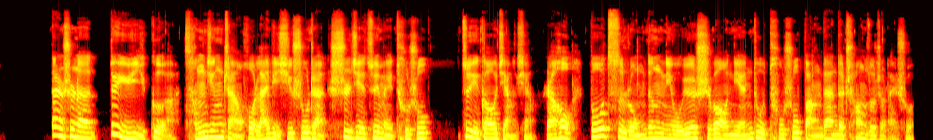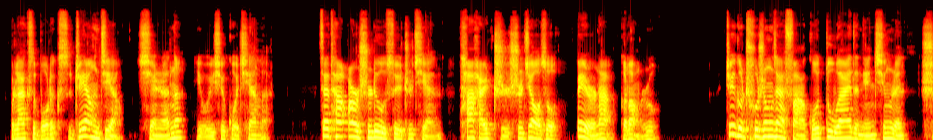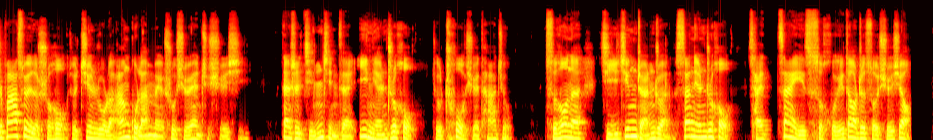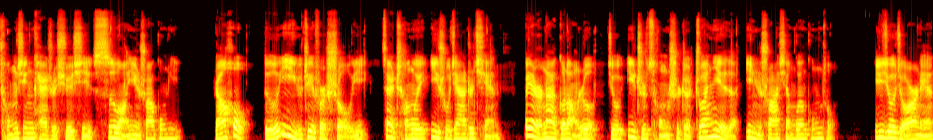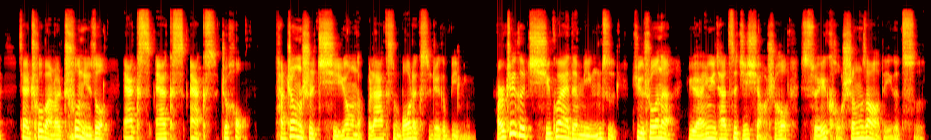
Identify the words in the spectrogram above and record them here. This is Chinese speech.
但是呢，对于一个啊曾经斩获莱比锡书展世界最美图书最高奖项，然后多次荣登纽约时报年度图书榜单的创作者来说，Black b o l i x 这样讲。显然呢，有一些过谦了。在他二十六岁之前，他还只是叫做贝尔纳·格朗热。这个出生在法国杜埃的年轻人，十八岁的时候就进入了安古兰美术学院去学习，但是仅仅在一年之后就辍学他就。此后呢，几经辗转，三年之后才再一次回到这所学校，重新开始学习丝网印刷工艺，然后。得益于这份手艺，在成为艺术家之前，贝尔纳·格朗热就一直从事着专业的印刷相关工作。一九九二年，在出版了处女作《X X X》之后，他正式启用了 Black b o l i x 这个笔名。而这个奇怪的名字，据说呢，源于他自己小时候随口生造的一个词。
